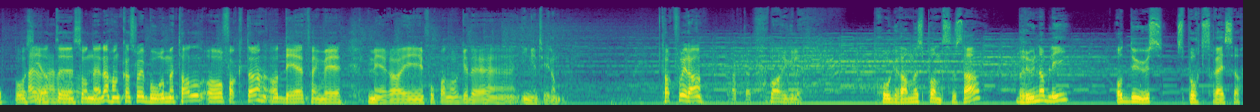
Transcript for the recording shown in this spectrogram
opp og sier at eh, sånn er det. Han kan slå i bordet med tall og fakta, og det trenger vi mer av i Fotball-Norge. Det er ingen tvil om. Takk for i dag. Takk, takk. Bare hyggelig. Programmet sponses av Brun og blid og Dues sportsreiser.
